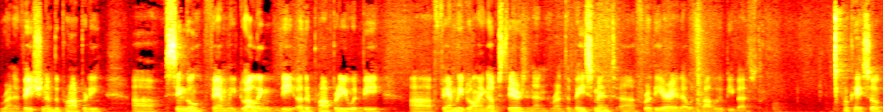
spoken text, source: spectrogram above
renovation of the property, uh, single family dwelling. The other property would be uh, family dwelling upstairs and then rent a basement uh, for the area, that would probably be best. Okay, so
